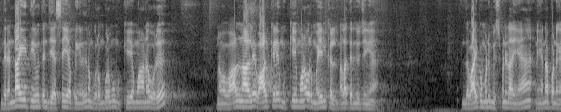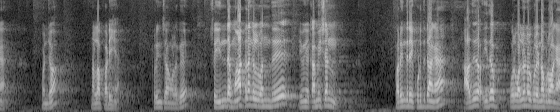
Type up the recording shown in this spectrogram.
இந்த ரெண்டாயிரத்தி இருபத்தஞ்சி எஸ்ஐ அப்படிங்கிறது நமக்கு ரொம்ப ரொம்ப முக்கியமான ஒரு நம்ம வாழ்நாளே வாழ்க்கையிலே முக்கியமான ஒரு மைல்கல். நல்லா தெரிஞ்சு வச்சுங்க இந்த வாய்ப்பை மட்டும் மிஸ் பண்ணிடாதீங்க. நீங்கள் என்ன பண்ணுங்கள் கொஞ்சம் நல்லா படிங்க. புரிஞ்சுச்சா உங்களுக்கு? ஸோ இந்த மாற்றங்கள் வந்து இவங்க கமிஷன் பரிந்துரை கொடுத்துட்டாங்க. அது இதை ஒரு வல்லுநர் என்ன பண்ணுவாங்க?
